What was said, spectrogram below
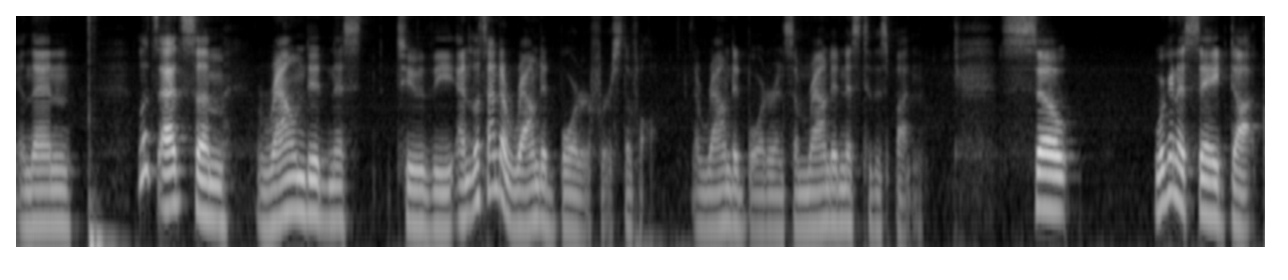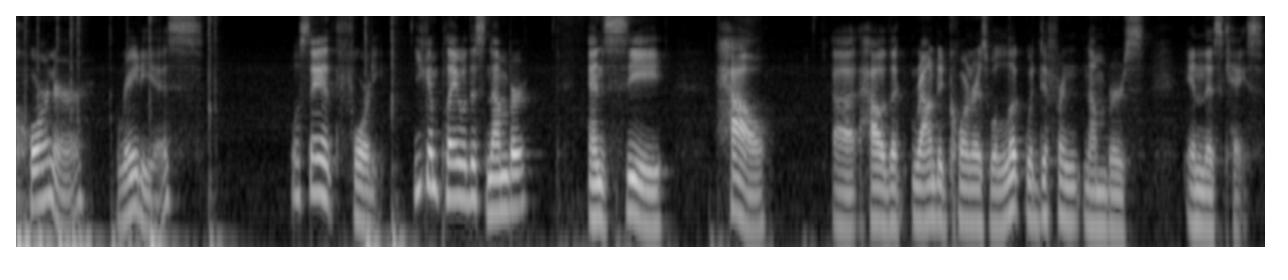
And then let's add some roundedness to the, and let's add a rounded border first of all, a rounded border and some roundedness to this button. So we're gonna say dot corner radius, we'll say it's 40. You can play with this number and see how uh, how the rounded corners will look with different numbers in this case.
